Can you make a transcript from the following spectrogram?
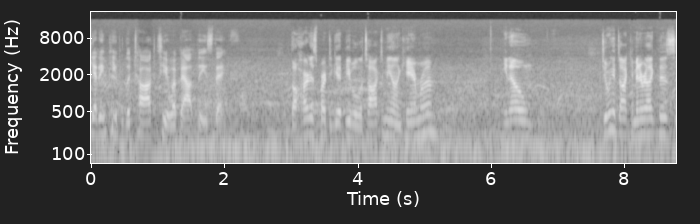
getting people to talk to you about these things? The hardest part to get people to talk to me on camera, you know, doing a documentary like this,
